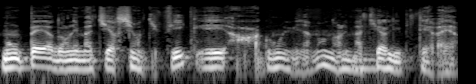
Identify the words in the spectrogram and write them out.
mon père dans les matières scientifiques et Aragon évidemment dans les matières littéraires.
